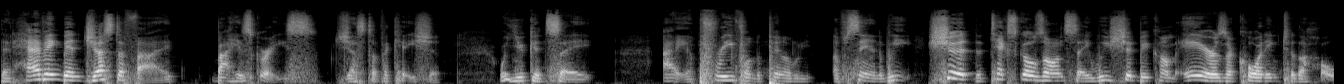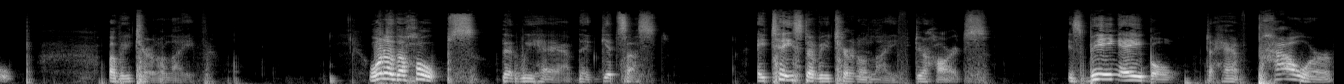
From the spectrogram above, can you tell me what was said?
that having been justified by his grace, justification, where you can say, I am free from the penalty of sin. We should, the text goes on say, we should become heirs according to the hope of eternal life. One of the hopes that we have that gets us a taste of eternal life, dear hearts, is being able to have power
